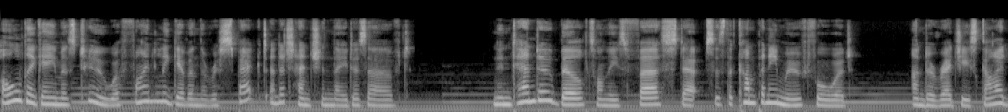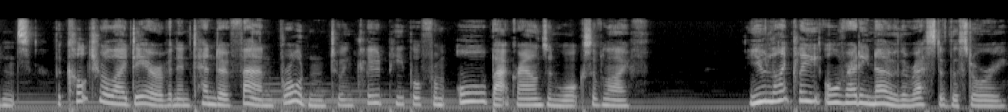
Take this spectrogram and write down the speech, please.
Older gamers too were finally given the respect and attention they deserved. Nintendo built on these first steps as the company moved forward. Under Reggie's guidance, the cultural idea of a Nintendo fan broadened to include people from all backgrounds and walks of life. You likely already know the rest of the story.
